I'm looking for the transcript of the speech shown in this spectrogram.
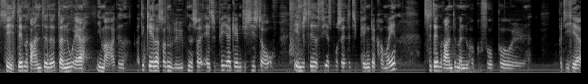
til den rente, der nu er i markedet. Og det gælder sådan løbende, så ATP har gennem de sidste år investeret 80% af de penge, der kommer ind, til den rente, man nu har kunne få på, øh, på de her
